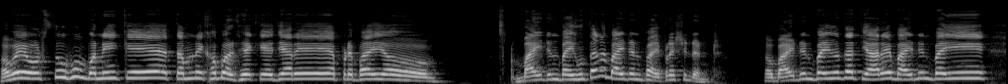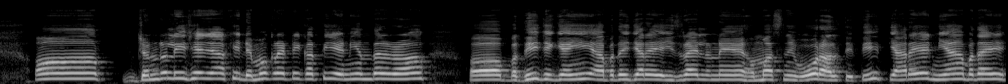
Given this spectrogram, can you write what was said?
હવે વસ્તુ શું બની કે તમને ખબર છે કે જ્યારે આપણે ભાઈ બાઇડનભાઈ હતા ને બાઇડનભાઈ પ્રેસિડન્ટ બાઇડનભાઈ હતા ત્યારે બાઇડનભાઈ જનરલી છે જે આખી ડેમોક્રેટિક હતી એની અંદર બધી જગ્યાએ આ બધી જ્યારે ઇઝરાયલ અને હમાસની વોર હાલતી હતી, ત્યારે ત્યાં બધાય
